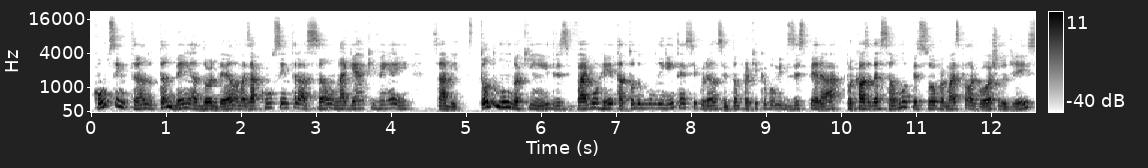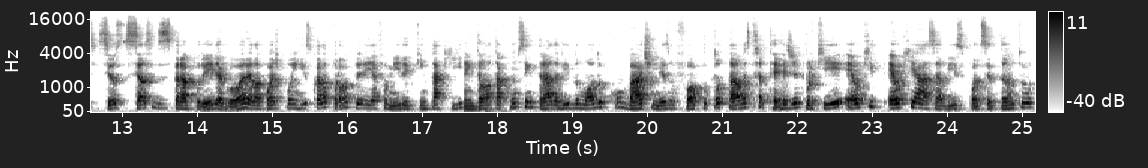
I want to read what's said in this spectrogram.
concentrando também a dor dela, mas a concentração na guerra que vem aí. Sabe? Todo mundo aqui em Idris vai morrer, tá? Todo mundo, ninguém tá em segurança. Então, por que, que eu vou me desesperar por causa dessa uma pessoa, por mais que ela goste do Jace? Se, eu, se ela se desesperar por ele agora, ela pode pôr em risco ela própria e a família, quem tá aqui. Então, ela tá concentrada ali no modo combate mesmo, foco total na estratégia, porque é o que é o que há, sabe? Isso pode ser tanto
